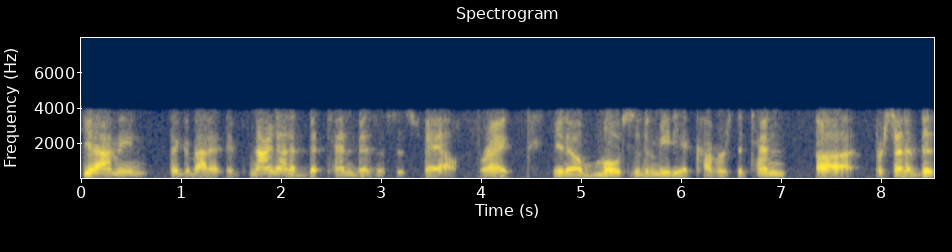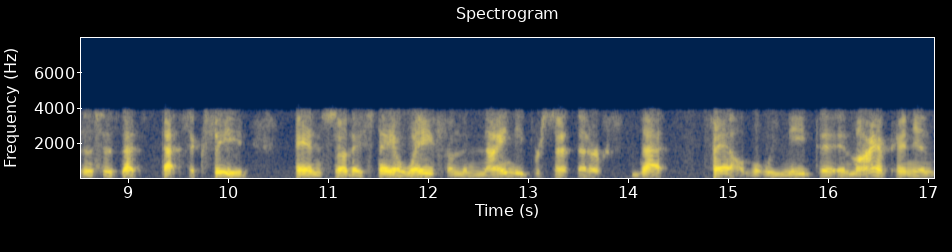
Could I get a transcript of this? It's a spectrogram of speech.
Yeah, I mean, think about it. If nine out of ten businesses fail, right? You know, most of the media covers the ten uh, percent of businesses that that succeed, and so they stay away from the ninety percent that are that failed. What we need to, in my opinion,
